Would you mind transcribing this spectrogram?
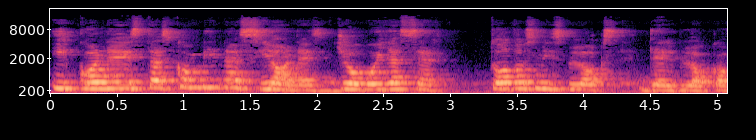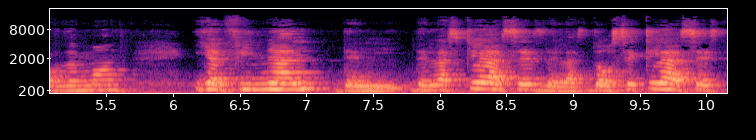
Y con estas combinaciones yo voy a hacer todos mis blocks del Block of the Month. Y al final de las clases, de las 12 clases,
